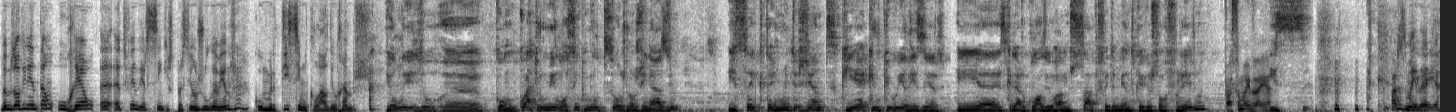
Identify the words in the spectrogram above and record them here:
Vamos ouvir então o réu a, a defender-se. Sim, que isto parecia um julgamento com o mertíssimo Cláudio Ramos. Eu lido eh, com 4 mil ou 5 mil pessoas num ginásio e sei que tem muita gente que é aquilo que eu ia dizer. E eh, se calhar o Cláudio Ramos sabe perfeitamente o que é que eu estou a referir-me. Faço uma ideia. Faz uma ideia.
